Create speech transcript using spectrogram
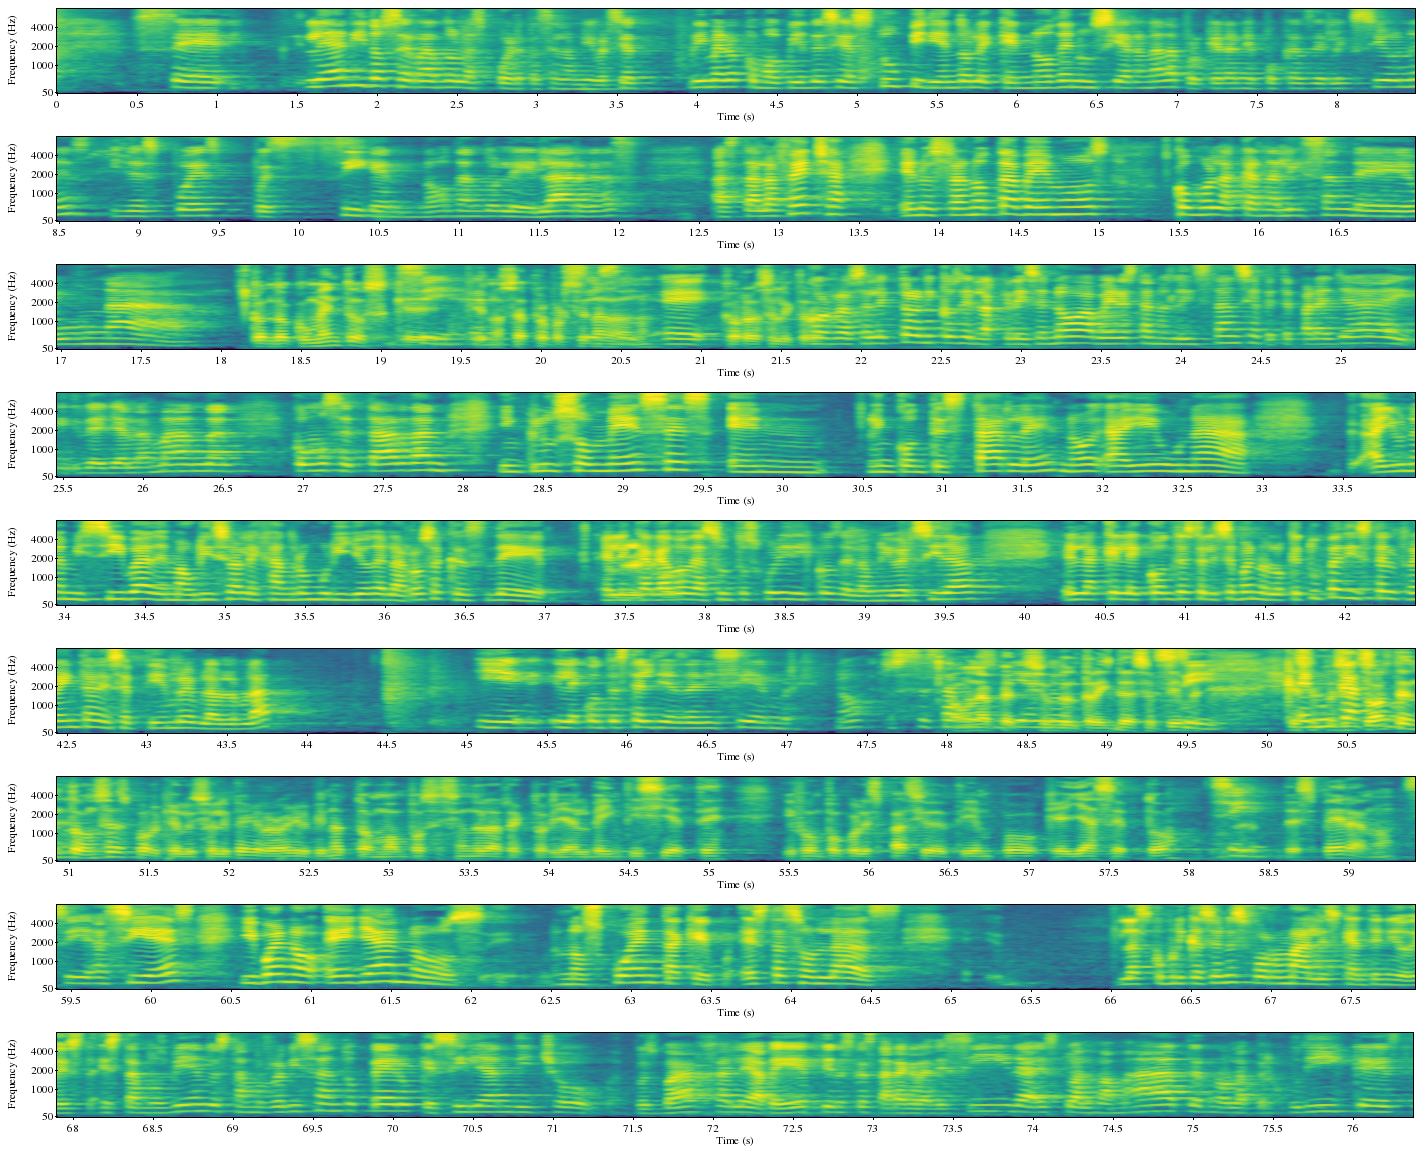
se le han ido cerrando las puertas en la universidad. Primero, como bien decías tú, pidiéndole que no denunciara nada porque eran épocas de elecciones y después pues siguen ¿no? dándole largas hasta la fecha. En nuestra nota vemos cómo la canalizan de una con documentos que, nos ha proporcionado, eh, correos electrónicos. Correos electrónicos en la que le dicen, no, a ver, esta no es la instancia, vete para allá, y de allá la mandan. Cómo se tardan incluso meses en, en contestarle, ¿no? Hay una hay una misiva de Mauricio Alejandro Murillo de la Rosa, que es de el encargado de asuntos jurídicos de la universidad, en la que le contesta, le dice, bueno, lo que tú pediste el 30 de septiembre, bla, bla, bla, y, le contesté el 10 de diciembre, ¿no? Entonces estamos a una petición del 30 de septiembre, sí. que se presentó hasta entonces porque Luis Felipe Guerrero Agripino tomó posesión de la rectoría el 27 y fue un poco el espacio de tiempo que ella aceptó de, espera, ¿no? Sí, así es. Y bueno, ella nos, nos cuenta que estas son las las comunicaciones formales que han tenido, de estamos viendo, estamos revisando, pero que sí le han dicho, pues bájale, a ver, tienes que estar agradecida, es tu alma mater, no la perjudiques,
